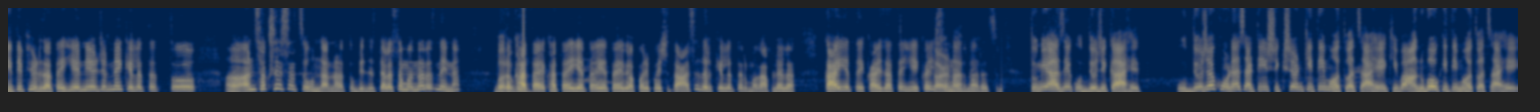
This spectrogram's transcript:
किती फीड जात आहे हे नियोजन नाही केलं तर तो अनसक्सेसच होऊन जाणार तो बिझनेस त्याला समजणारच नाही ना. बरोबर. खाताय खाताय येताय येताय व्यापारी पैसे तर असं जर केलं तर मग आपल्याला काय येतंय काय जातंय हे काही कळणार नाही. समजणारच नाही. तुम्ही आज एक उद्योजिका आहेत. उद्योजक होण्यासाठी शिक्षण किती महत्वाचं आहे किंवा अनुभव किती महत्त्वाचा आहे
